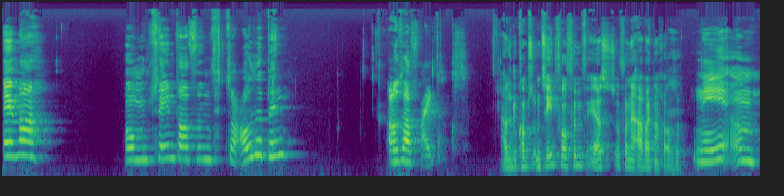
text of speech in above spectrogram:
immer um 10 vor 5 zu Hause bin, außer freitags. Also du kommst um 10 vor 5 erst von der Arbeit nach Hause? Nee, um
